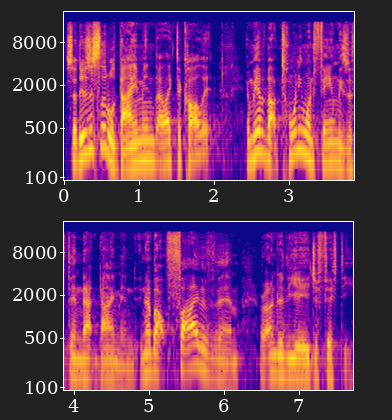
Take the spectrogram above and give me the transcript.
So there's this little diamond, I like to call it. And we have about 21 families within that diamond, and about five of them are under the age of 50.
